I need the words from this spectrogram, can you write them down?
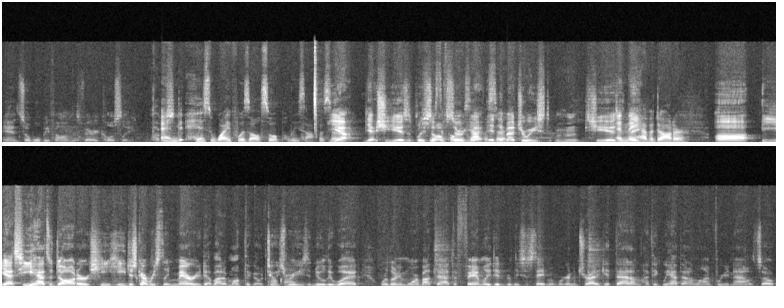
And so we'll be following this very closely. Obviously. And his wife was also a police officer. Yeah, yeah, she is a police, She's officer, police yeah, officer. in the Metro East. Mm -hmm, she is. And, and they, they, have a daughter. Uh, yes, he has a daughter. He, he just got recently married about a month ago, too. Okay. He's, he's a newlywed. We're learning more about that. The family did release a statement. We're going to try to get that on. I think we have that online for you now. So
